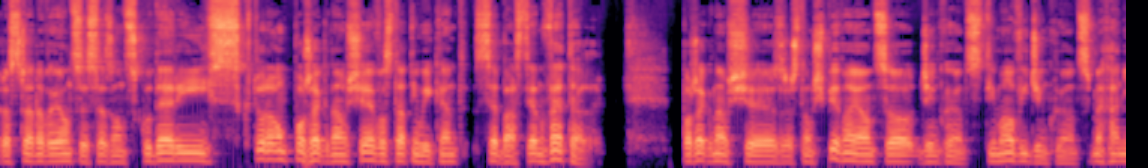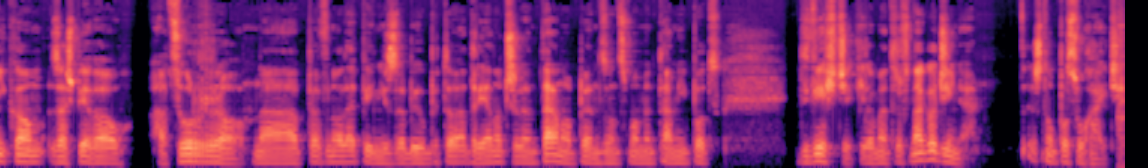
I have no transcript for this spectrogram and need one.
Rozczarowujący sezon Scuderii, z którą pożegnał się w ostatni weekend Sebastian Vettel. Pożegnał się zresztą śpiewająco, dziękując teamowi, dziękując mechanikom, zaśpiewał Azzurro. Na pewno lepiej niż zrobiłby to Adriano Celentano, pędząc momentami pod 200 km na godzinę. Zresztą posłuchajcie.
